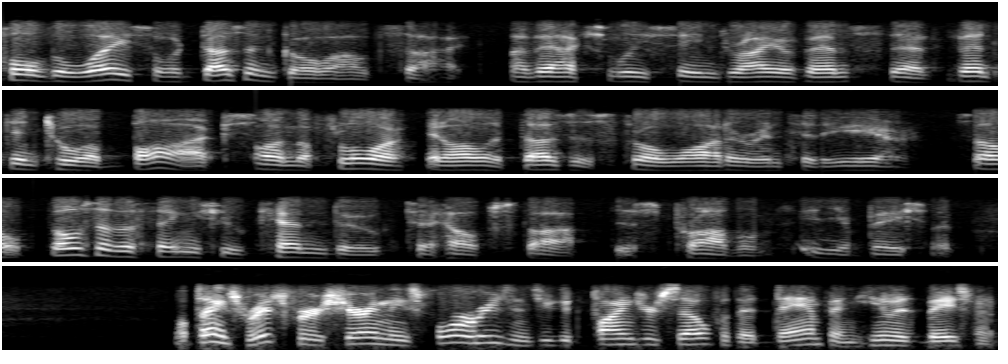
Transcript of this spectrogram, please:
pulled away so it doesn't go outside. I've actually seen dryer vents that vent into a box on the floor, and all it does is throw water into the air. So, those are the things you can do to help stop this problem in your basement. Well, thanks, Rich, for sharing these four reasons you could find yourself with a damp and humid basement.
